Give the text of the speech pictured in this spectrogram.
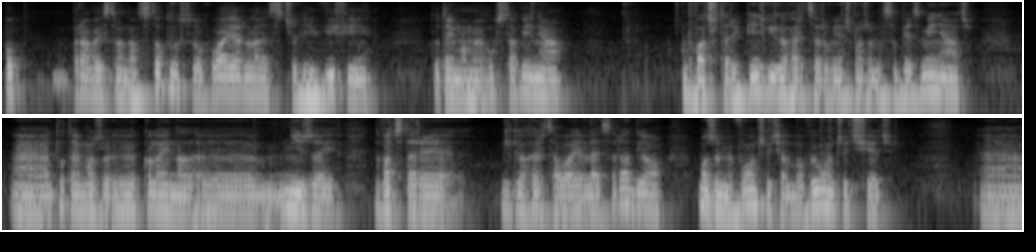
po prawej stronie od statusów wireless, czyli Wi-Fi. Tutaj mamy ustawienia 2,4,5 GHz również możemy sobie zmieniać. E, tutaj może, e, kolejna e, niżej 2,4 GHz wireless radio. Możemy włączyć albo wyłączyć sieć. E,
